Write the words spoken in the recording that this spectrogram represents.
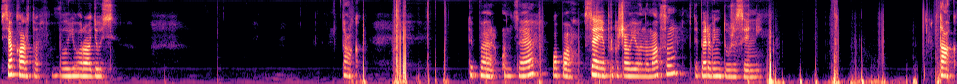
Вся карта в його радіусі. Так. Тепер он це. Опа. Все, я прокачав його на максимум. Тепер він дуже сильний. Так.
